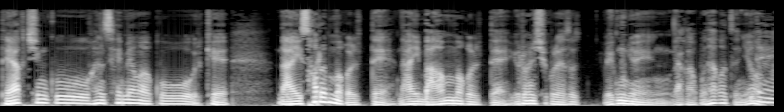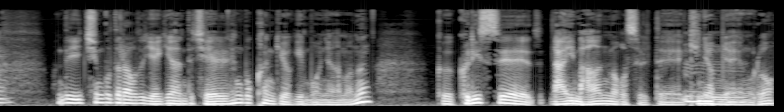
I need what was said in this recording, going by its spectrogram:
대학 친구 한 세 명하고 이렇게 나이 서른 먹을 때, 나이 마흔 먹을 때 이런 식으로 해서 외국 여행 나가곤 하거든요. 네. 근데 이 친구들하고도 얘기하는데 제일 행복한 기억이 뭐냐면은 그 그리스에 나이 마흔 먹었을 때 기념 음. 여행으로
